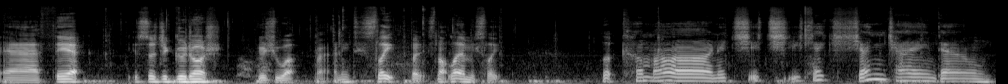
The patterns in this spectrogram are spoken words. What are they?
Yeah, Thea. You're such a good hush. Yes, you are. Right, I need to sleep, but it's not letting me sleep. Look, come on. It's, it's, it's like sunshine down.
